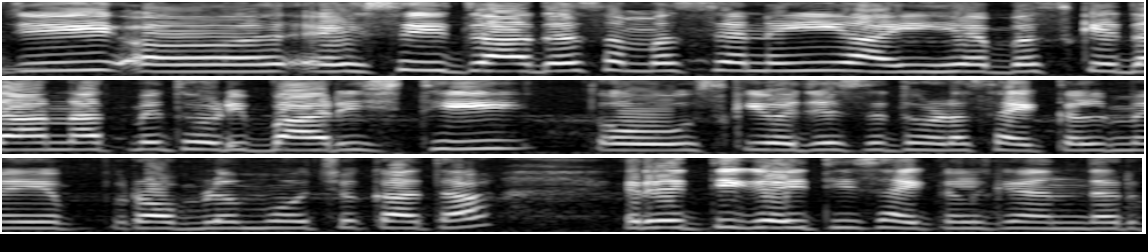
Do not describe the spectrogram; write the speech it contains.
जी अ, ऐसी ज़्यादा समस्या नहीं आई है। बस केदारनाथ में थोड़ी बारिश थी तो उसकी वजह से थोड़ा साइकिल में प्रॉब्लम हो चुका था। रेती गई थी साइकिल के अंदर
